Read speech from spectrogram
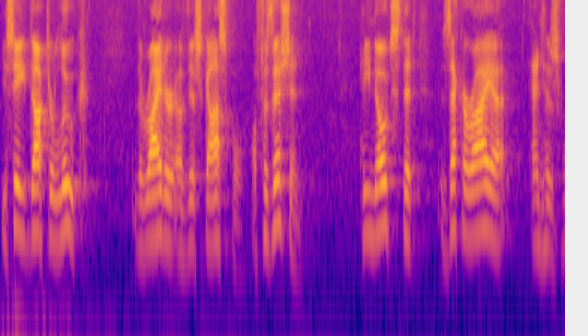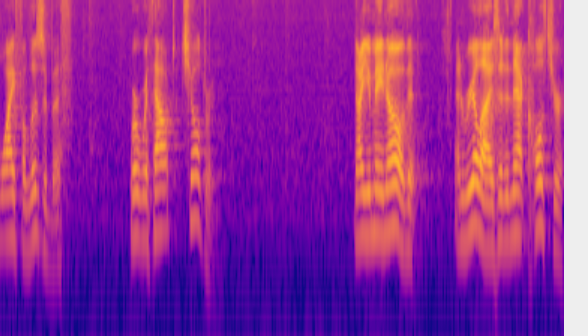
You see, Dr. Luke, the writer of this gospel, a physician, he notes that Zechariah and his wife Elizabeth were without children. Now, you may know that and realize that in that culture,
